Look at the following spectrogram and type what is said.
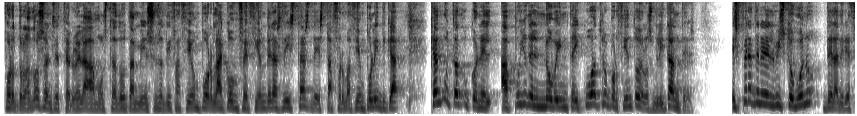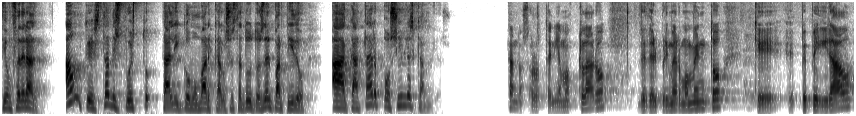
Por otro lado, Sánchez Teruela ha mostrado también su satisfacción por la confección de las listas de esta formación política, que han contado con el apoyo del 94% de los militantes. Espera tener el visto bueno de la dirección federal aunque está dispuesto, tal y como marca los estatutos del partido, a acatar posibles cambios. Nosotros teníamos claro desde el primer momento que eh, Pepe Guirao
